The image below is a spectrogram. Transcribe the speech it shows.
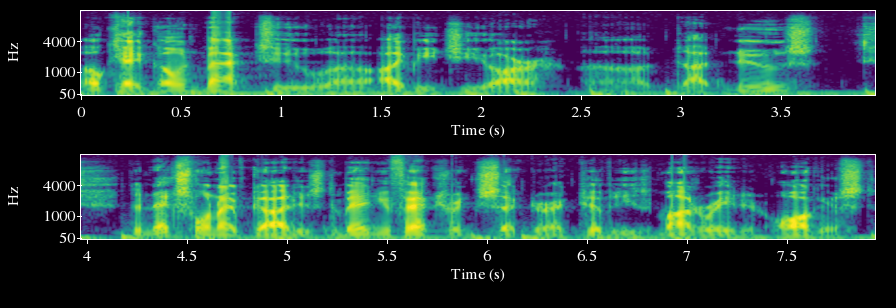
Okay, going back to uh, IBGR.news. Uh, the next one I've got is the manufacturing sector activities moderated in August,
